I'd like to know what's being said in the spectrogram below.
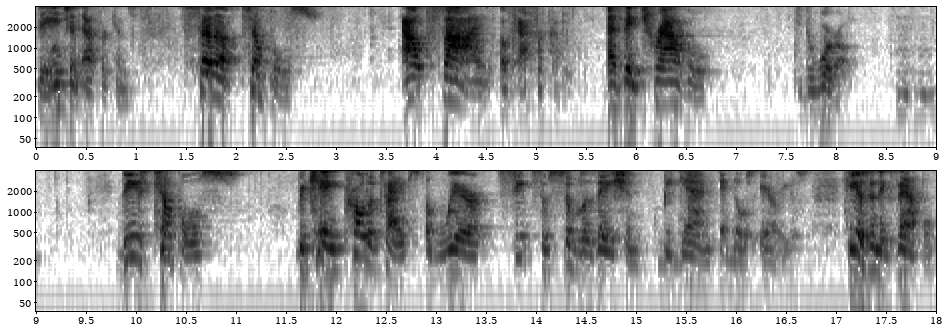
the ancient Africans, set up temples outside of Africa as they travel the world. These temples became prototypes of where seats of civilization began in those areas. Here's an example.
